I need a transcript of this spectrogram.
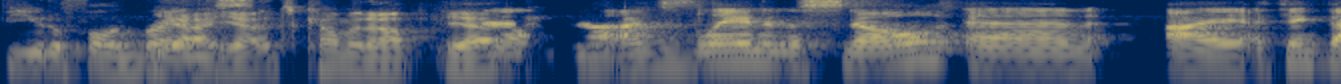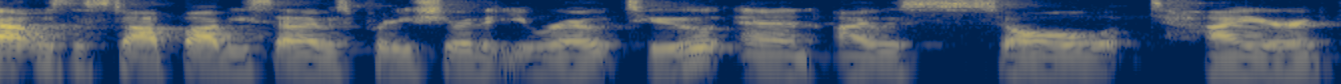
beautiful and bright. Yeah, yeah, it's coming up. Yeah. And, uh, I was laying in the snow and I, I think that was the stop. Bobby said I was pretty sure that you were out too, and I was so tired.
